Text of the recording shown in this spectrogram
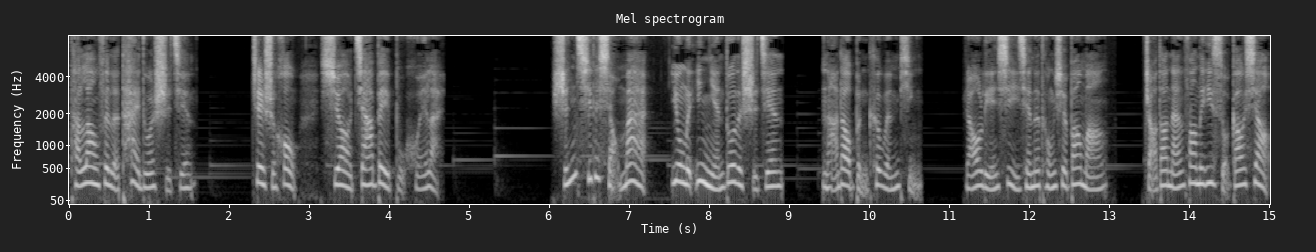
他浪费了太多时间，这时候需要加倍补回来。神奇的小麦用了一年多的时间拿到本科文凭，然后联系以前的同学帮忙，找到南方的一所高校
